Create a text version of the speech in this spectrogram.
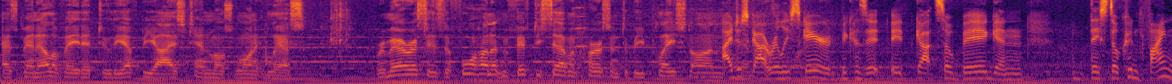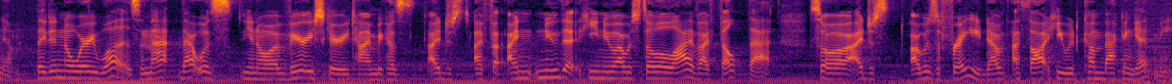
has been elevated to the FBI's 10 most wanted list. Ramirez is the 457th person to be placed on. I just got really scared because it, it got so big and they still couldn't find him. They didn't know where he was, and that that was you know a very scary time because I just I fe- I knew that he knew I was still alive. I felt that, so I just I was afraid. I, I thought he would come back and get me.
